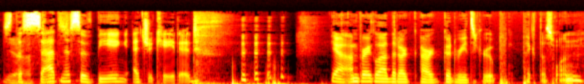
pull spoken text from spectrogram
It's yeah, the sadness of being educated. Yeah, I'm very glad that our our Goodreads group picked this one.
